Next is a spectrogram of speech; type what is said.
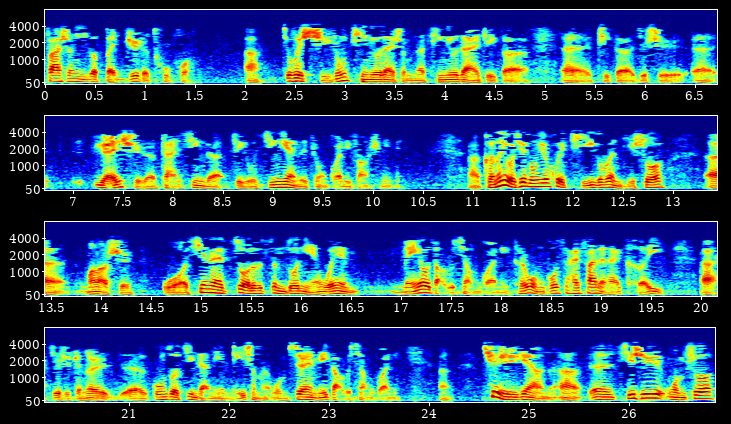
发生一个本质的突破。啊，就会始终停留在什么呢？停留在这个呃，这个就是呃原始的感性的这种经验的这种管理方式里面啊。可能有些同学会提一个问题说，呃，王老师，我现在做了这么多年，我也没有导入项目管理，可是我们公司还发展还可以啊，就是整个呃工作进展的也没什么。我们虽然也没导入项目管理啊，确实是这样的啊。呃，其实我们说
